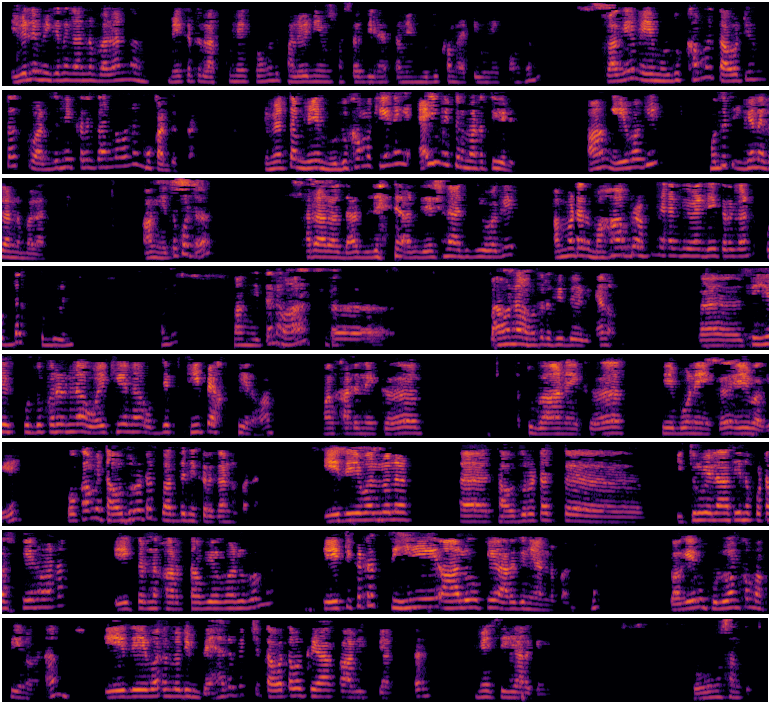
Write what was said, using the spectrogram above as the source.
ඉවෙලෙම ඉගෙන ගන්න බලන්න මේකට ලක්ුණේ කොහොමද පළවෙනිම පස්සද්ධි නැත්නම් මේ මුදුකම ඇති වුණේ කොහොමද? වගේ මේ මෘදුකම තව ටිකක් වර්ධනය කරගන්න ඕන මොකද්ද කරන්නේ? එහෙම නැත්නම් මේ මෘදුකම කියන එක ඇයි මෙතන මට තේරෙන්නේ? ආන් ඒ වගේ හොඳට ඉගෙන ගන්න බලන්න. ආන් එතකොට අර අර දේශනාදි කිව්ව වගේ අම්මට අර මහා බ්‍රහ්මයාගේ වැඩේ කරගන්න පොඩ්ඩක් පුදු වෙන්න. හොඳයි. මම හිතනවා භාවනා හොඳට සිද්ධ වෙනවා. සිහිය පුදු කරන ඔය කියන ඔබ්ජෙක්ට් කීපයක් තියෙනවා. මම කඩන එක අතු ගාන එක, තේ බොන එක ඒ වගේ ඕකම තවදුරටත් වර්ධනය කරගන්න බලන්න. ඒ දේවල් වල තවදුරටත් ඉතුරු වෙලා තියෙන කොටස් තියෙනවනම් ඒ කරන කාර්යය වලම ඒ ටිකට සිහියේ ආලෝකයේ අරගෙන යන්න බලන්න. වගේම පුළුවන්කමක් තියෙනවා නම් ඒ දේවල් වලින් බැහැර වෙච්ච තව තව ක්‍රියාකාරීත්වයන් මේ සිහිය අරගෙන. බොහොම සතුටුයි.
